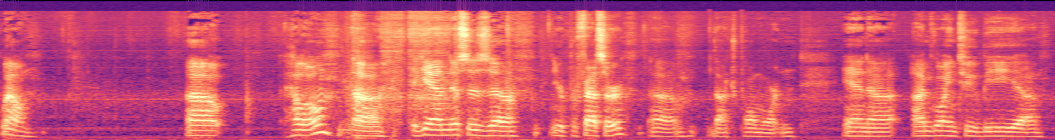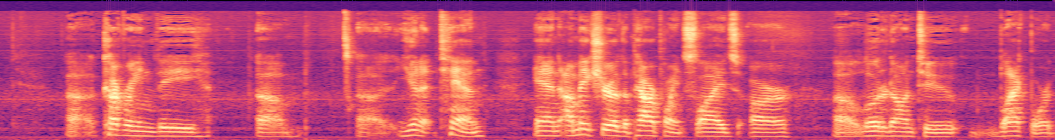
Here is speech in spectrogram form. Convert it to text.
Well, uh, hello. Uh, again, this is uh, your professor, um, Dr. Paul Morton, and uh, I'm going to be uh, uh, covering the um, Unit 10, and I'll make sure the PowerPoint slides are loaded onto Blackboard.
